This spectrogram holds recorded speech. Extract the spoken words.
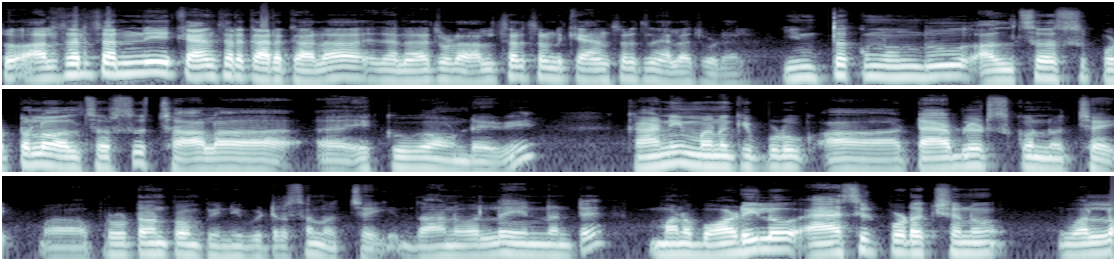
సో అల్సర్స్ అన్ని క్యాన్సర్ కారకాలా దాన్ని ఎలా చూడాలి? అల్సర్స్ అండ్ క్యాన్సర్స్ ఎలా చూడాలి? ఇంతకు ముందు అల్సర్స్ పొట్టలో అల్సర్స్ చాలా ఎక్కువగా ఉండేవి. కానీ మనకి ఇప్పుడు ఆ ట్యాబ్లెట్స్ కొన్ని వచ్చాయి ప్రోటాన్ పంప్ ఇన్హిబిటర్స్ అని వచ్చాయి. దానివల్ల ఏంటంటే మన బాడీలో యాసిడ్ ప్రొడక్షన్ వల్ల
